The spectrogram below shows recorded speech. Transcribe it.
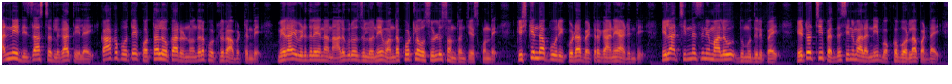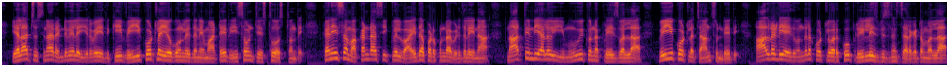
అన్ని డిజాస్టర్లుగా తేలాయి. కాకపోతే కొత్త లోక రెండు వందల కోట్లు రాబట్టింది. మిరాయి విడుదలైన నాలుగు రోజుల్లోనే వంద కోట్ల వసూళ్ళు సొంతం చేసుకుంది. కిష్కిందా పూరి కూడా బెటర్గానే ఆడింది. ఇలా చిన్న సినిమాలు దుమ్ముదులిపాయి. ఎటొచ్చి పెద్ద సినిమాలన్నీ బొక్కబోర్లా పడ్డాయి. ఎలా చూసినా రెండు వేల ఇరవై ఐదుకి వెయ్యి కోట్ల యోగం లేదనే మాటే రీసౌండ్ చేస్తూ వస్తుంది. కనీసం అఖండ సీక్వెల్ వాయిదా పడకుండా విడుదలైన నార్త్ ఇండియాలో ఈ మూవీకున్న క్రేజ్ వల్ల వెయ్యి కోట్ల ఛాన్స్ ఉండేది. ఆల్రెడీ ఐదు వందల కోట్ల వరకు ప్రీలీజ్ బిజినెస్ జరగడం వల్ల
